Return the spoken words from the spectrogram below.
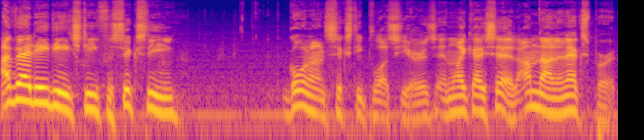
I've had ADHD for 60, going on 60 plus years. And like I said, I'm not an expert.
